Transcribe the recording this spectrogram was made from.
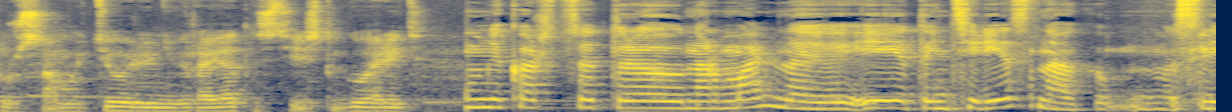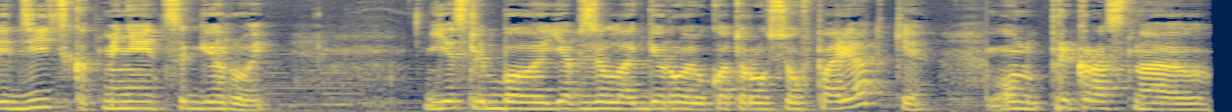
ту же самую теорию невероятности, если говорить. Мне кажется, это нормально, и это интересно следить, как меняется герой. Если бы я взяла героя, у которого все в порядке, он прекрасно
